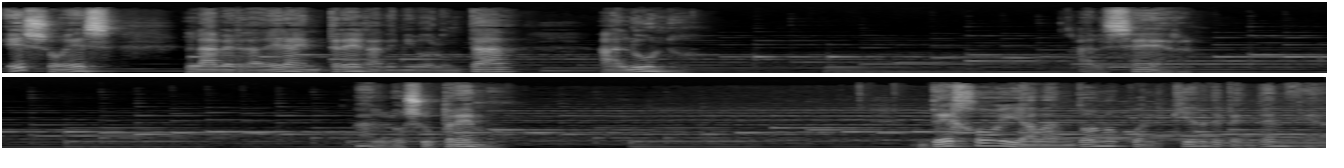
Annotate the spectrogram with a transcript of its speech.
Eso es la verdadera entrega de mi voluntad al uno, al ser, a lo supremo. Dejo y abandono cualquier dependencia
